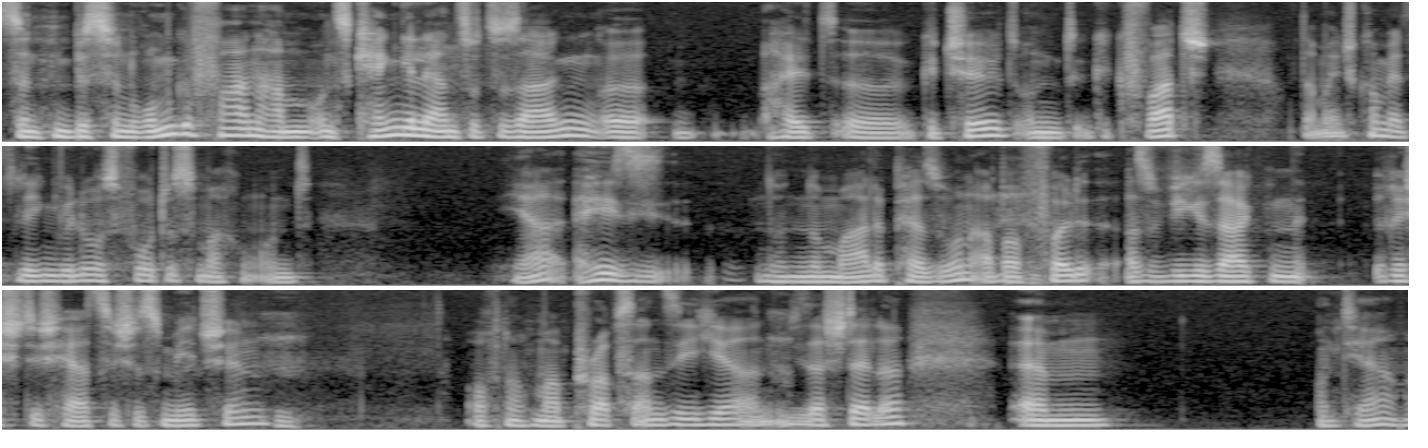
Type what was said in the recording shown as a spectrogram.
sind ein bisschen rumgefahren, haben uns kennengelernt sozusagen, äh, halt äh, gechillt und gequatscht. Und da meinte ich, komm, jetzt legen wir los, Fotos machen. Und ja, hey, sie eine normale Person, aber voll, also wie gesagt, ein richtig herzliches Mädchen. Auch nochmal Props an sie hier an dieser Stelle. Ähm, und ja,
